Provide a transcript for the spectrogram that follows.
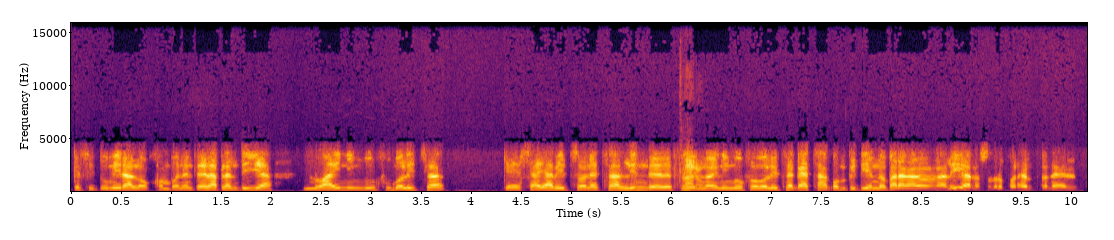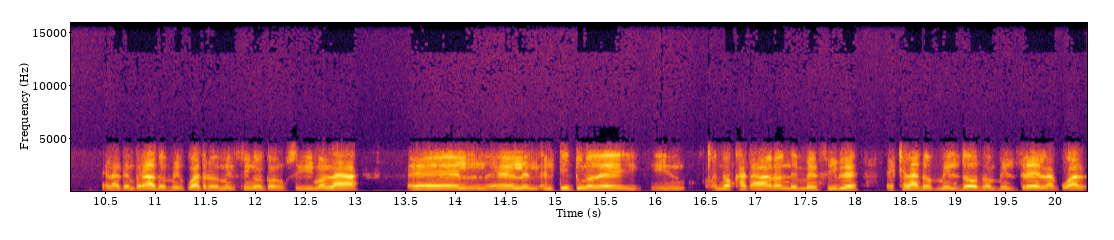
que si tú miras los componentes de la plantilla, no hay ningún futbolista que se haya visto en estas lindes, es decir, Claro. no hay ningún futbolista que está compitiendo para ganar una liga. Nosotros, por ejemplo, en, el, en la temporada 2004-2005 conseguimos la, el, el- el título de y nos catalogaron de invencibles, es que la 2002-2003, en la cual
